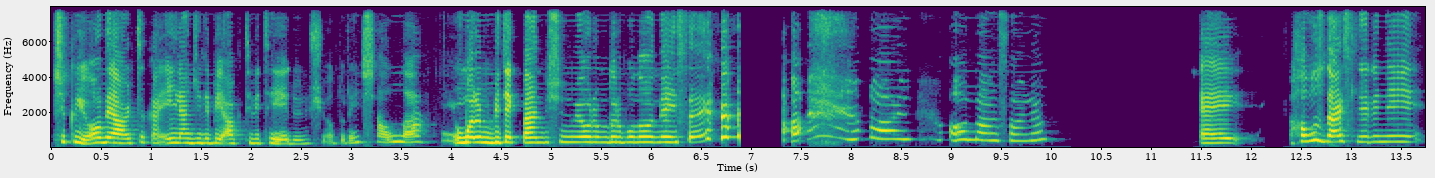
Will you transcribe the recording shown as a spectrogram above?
çıkıyor ve artık eğlenceli bir aktiviteye dönüşüyordur inşallah. Umarım bir tek ben düşünmüyorumdur bunu neyse. Ay, ondan sonra e, havuz derslerini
